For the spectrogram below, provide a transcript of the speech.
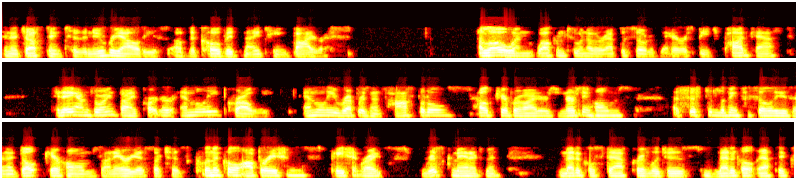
in adjusting to the new realities of the COVID 19 virus. Hello, and welcome to another episode of the Harris Beach Podcast. Today, I'm joined by partner Emily Crowley. Emily represents hospitals, healthcare providers, nursing homes, assisted living facilities, and adult care homes on areas such as clinical operations, patient rights, risk management, medical staff privileges, medical ethics,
